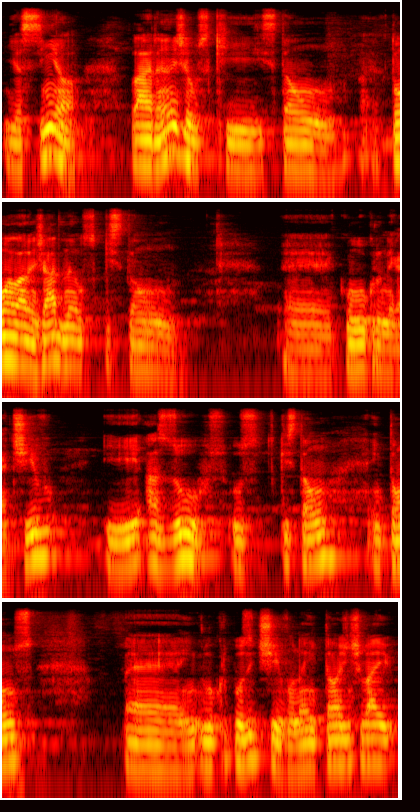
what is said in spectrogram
E assim, ó, laranja os que estão tom alaranjado, né, os que estão é, com lucro negativo e azul os que estão em tons é, em lucro positivo, né? Então a gente vai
